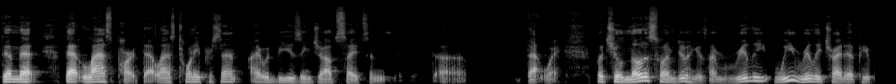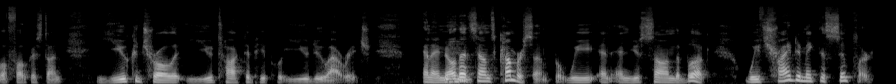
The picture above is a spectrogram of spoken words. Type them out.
Then that that last part, that last 20%, I would be using job sites and uh, that way. But you'll notice what I'm doing is I'm really, we really try to have people focused on you control it, you talk to people, you do outreach. And I know Mm-hmm. that sounds cumbersome, but we, and, and you saw in the book, we've tried to make this simpler.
